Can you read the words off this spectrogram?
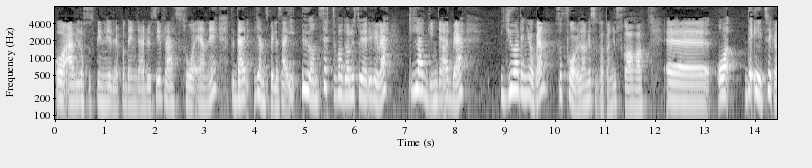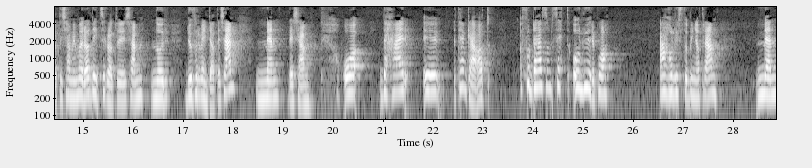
Og jeg vil også spinne videre på den der du sier, for jeg er så enig. Det der gjenspeiler seg i uansett hva du har lyst til å gjøre i livet. Legg inn det arbeidet. Gjør den jobben, så får du de resultatene du skal ha. Eh, og det er ikke sikkert at det kommer i morgen, det er ikke sikkert at det kommer når du forventer at det kommer, men det kommer. Og det her eh, tenker jeg at for deg som sitter og lurer på Jeg har lyst til å begynne å trene, men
